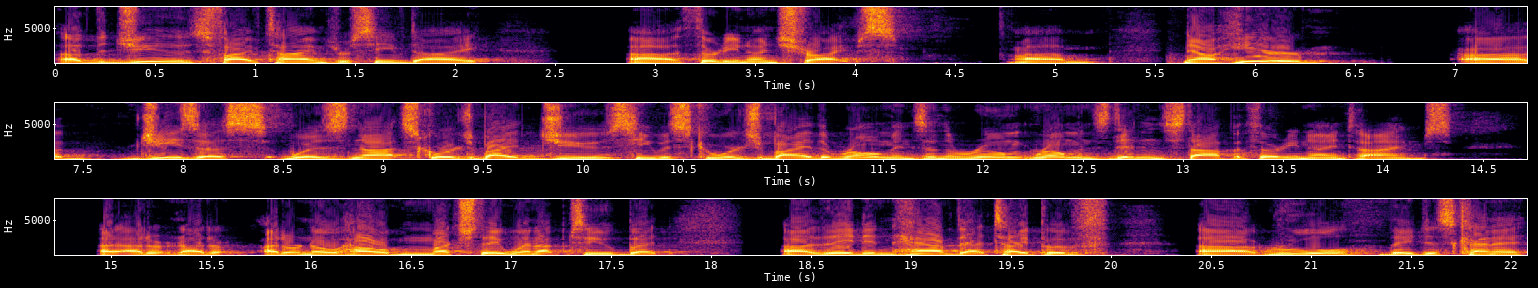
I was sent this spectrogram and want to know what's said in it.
of the Jews, five times received I uh, 39 stripes. Um, now, here, uh, Jesus was not scourged by Jews, he was scourged by the Romans, and the Romans didn't stop at 39 times. I, I, don't, I, don't, I don't know how much they went up to, but uh, they didn't have that type of uh, rule. They just kind of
